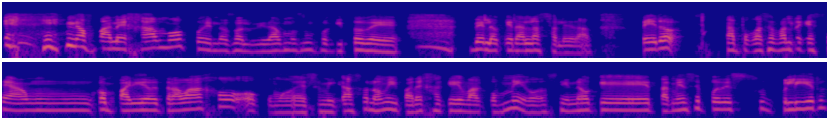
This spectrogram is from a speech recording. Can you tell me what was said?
y nos manejamos, pues nos olvidamos un poquito de, de, lo que era la soledad. Pero tampoco hace falta que sea un compañero de trabajo o como es en mi caso, no mi pareja que va conmigo, sino que también se puede suplir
